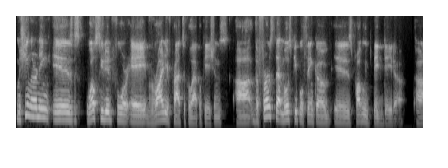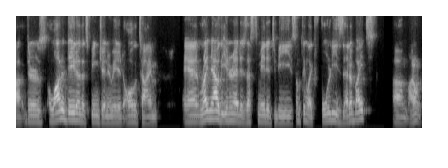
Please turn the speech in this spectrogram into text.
Machine learning is well suited for a variety of practical applications. Uh, the first that most people think of is probably big data. Uh, there's a lot of data that's being generated all the time. And right now, the internet is estimated to be something like 40 zettabytes. Um, I don't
